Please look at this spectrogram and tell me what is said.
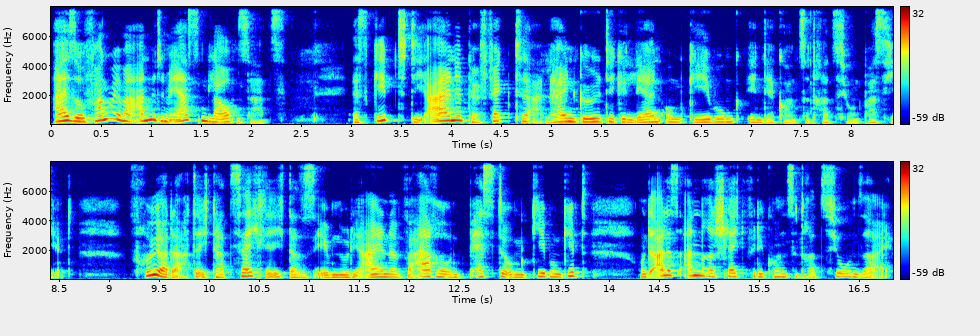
Also fangen wir mal an mit dem ersten Glaubenssatz. Es gibt die eine perfekte, alleingültige Lernumgebung, in der Konzentration passiert. Früher dachte ich tatsächlich, dass es eben nur die eine wahre und beste Umgebung gibt und alles andere schlecht für die Konzentration sei.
